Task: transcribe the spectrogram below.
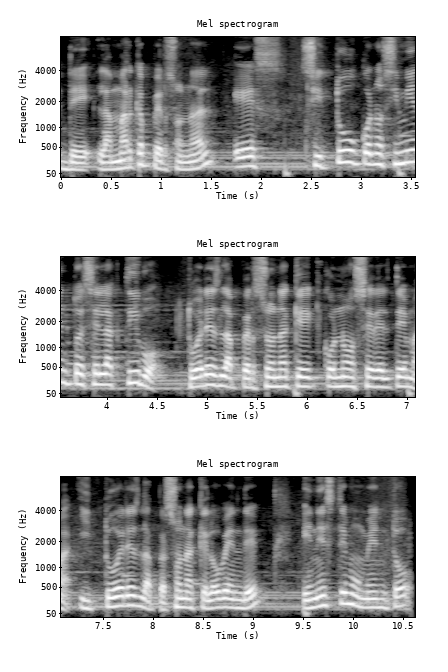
de la marca personal, es si tu conocimiento es el activo tú eres la persona que conoce del tema y tú eres la persona que lo vende, en este momento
